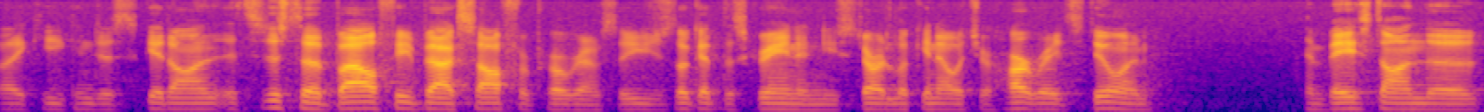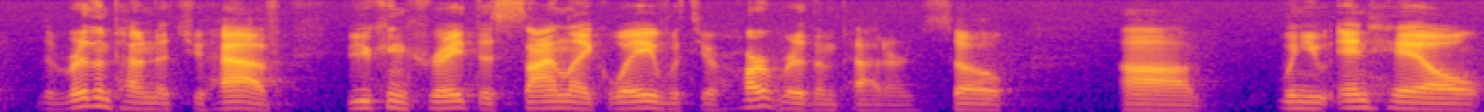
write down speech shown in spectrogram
Like he can just get on. It's just a biofeedback software program. So you just look at the screen and you start looking at what your heart rate's doing, and based on the the rhythm pattern that you have, you can create this sine-like wave with your heart rhythm pattern. So. Uh, when you inhale,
